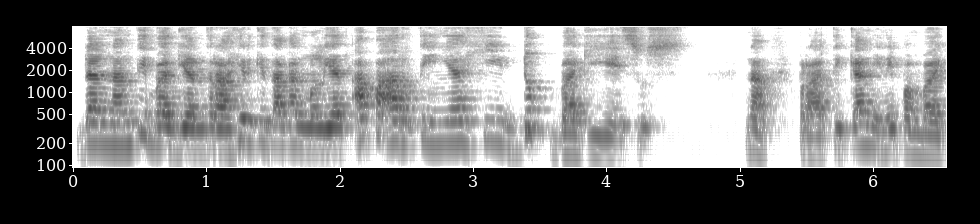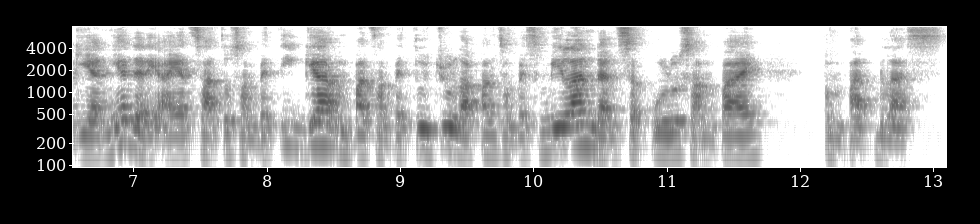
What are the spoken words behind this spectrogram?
Dan nanti bagian terakhir kita akan melihat apa artinya hidup bagi Yesus. Nah, perhatikan ini pembagiannya dari ayat 1 sampai 3, 4 sampai 7, 8 sampai 9 dan 10 sampai 14.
